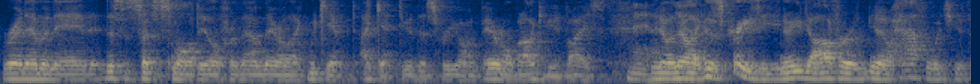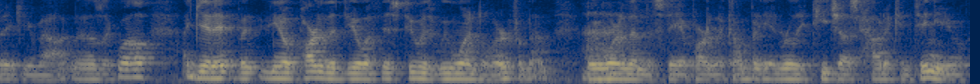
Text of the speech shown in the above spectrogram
were in M and A that this was such a small deal for them. They were like, we can't, I can't do this for you on payroll, but I'll give you advice. You know, and they're yeah. like, this is crazy. You know, you'd offer you know half of what you're thinking about. And I was like, well, I get it, but you know, part of the deal with this too is we wanted to learn from them. We Uh-huh. wanted them to stay a part of the company and really teach us how to continue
